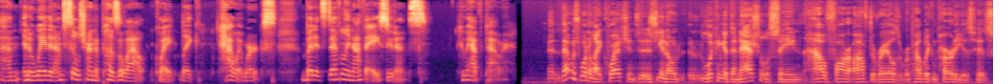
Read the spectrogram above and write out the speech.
um, in a way that I'm still trying to puzzle out quite like how it works. But it's definitely not the A students who have the power. That was one of my questions is, you know, looking at the national scene, how far off the rails the Republican Party is, has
